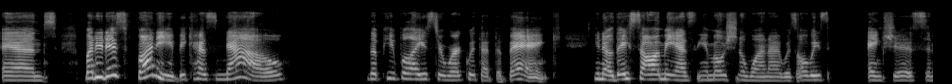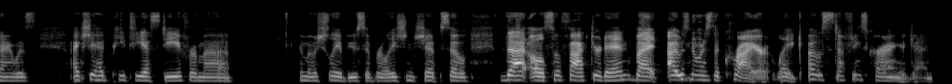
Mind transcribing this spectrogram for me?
and but it is funny because now the people I used to work with at the bank, you know, they saw me as the emotional one. I was always anxious and I was actually had PTSD from a emotionally abusive relationship. So that also factored in, but I was known as the crier, like, oh, Stephanie's crying again.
